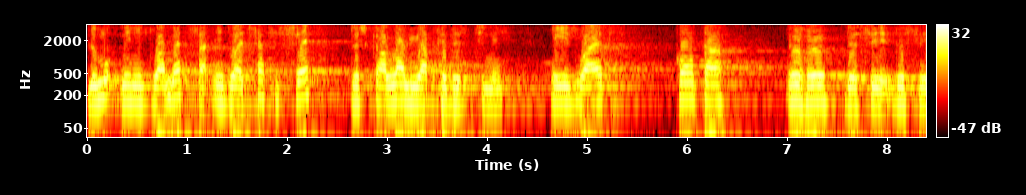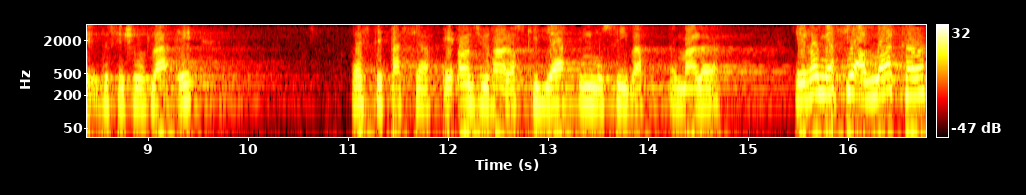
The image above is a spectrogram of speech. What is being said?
Le mu'min, il doit, mettre, il doit être satisfait de ce qu'Allah lui a prédestiné. Et il doit être content, heureux de ces, de ces, de ces choses-là et rester patient et endurant lorsqu'il y a une musiba, un malheur. Et remercier Allah quand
